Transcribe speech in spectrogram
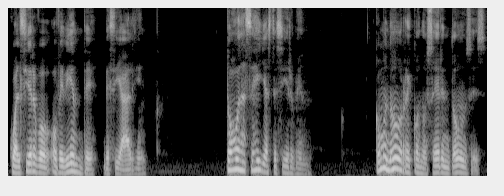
Cual siervo obediente, decía alguien. Todas ellas te sirven. ¿Cómo no reconocer entonces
